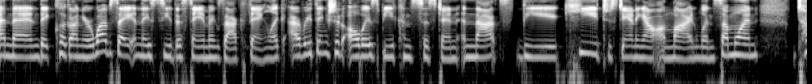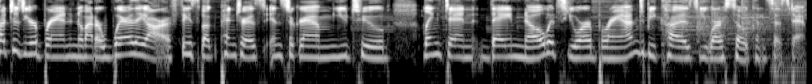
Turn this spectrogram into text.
And then they click on your website and they see the same exact thing. Like everything should always be consistent. And that's the key to standing out online. When someone touches your brand, no matter where they are Facebook, Pinterest, Instagram, YouTube, LinkedIn, they know it's your brand because because you are so consistent.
